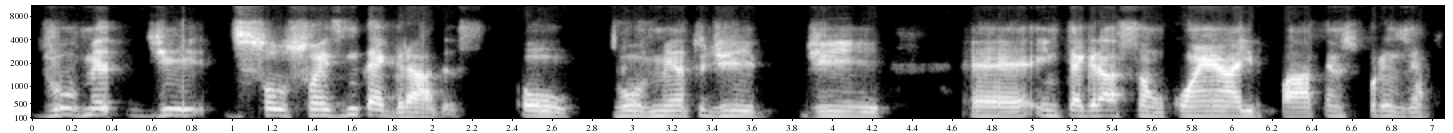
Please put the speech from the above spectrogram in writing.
desenvolvimento de, de soluções integradas, ou desenvolvimento de, de é, integração com AI patterns, por exemplo.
